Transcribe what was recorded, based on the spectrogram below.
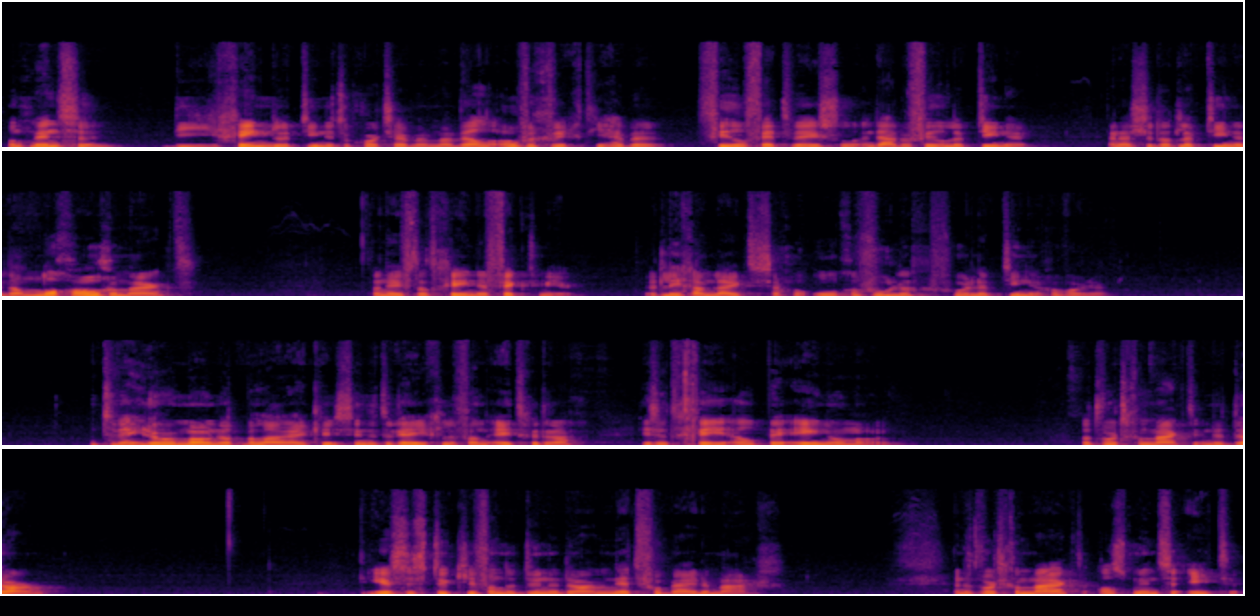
Want mensen die geen leptine tekort hebben, maar wel overgewicht, die hebben veel vetweefsel en daardoor veel leptine. En als je dat leptine dan nog hoger maakt, dan heeft dat geen effect meer. Het lichaam lijkt zeg maar, ongevoelig voor leptine geworden. Een tweede hormoon dat belangrijk is in het regelen van eetgedrag is het GLP-1-hormoon. Dat wordt gemaakt in de darm. Het eerste stukje van de dunne darm net voorbij de maag. En dat wordt gemaakt als mensen eten.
